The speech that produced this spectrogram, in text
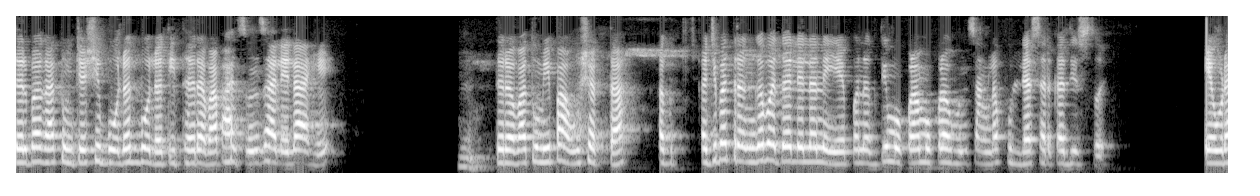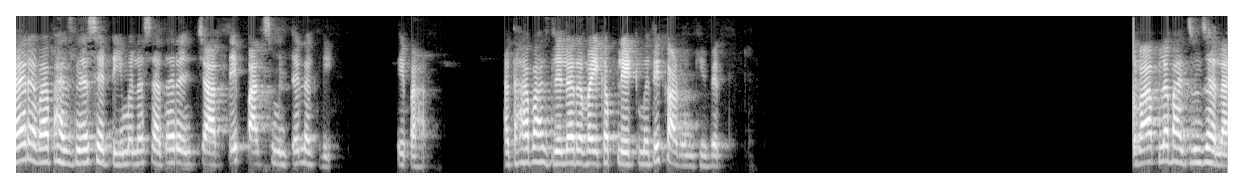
तर बघा तुमच्याशी बोलत बोलत इथं रवा भाजून झालेला आहे. तर रवा तुम्ही पाहू शकता. अजिबात रंग बदललेला नाहीये पण अगदी मोकळा मोकळा होऊन चांगला फुलल्यासारखा दिसतोय. एवढा रवा भाजण्यासाठी मला साधारण चार ते पाच मिनिटं लागली. हे पहा. आता हा भाजलेला रवा एका प्लेटमध्ये काढून घेऊयात. रवा आपला भाजून झाला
